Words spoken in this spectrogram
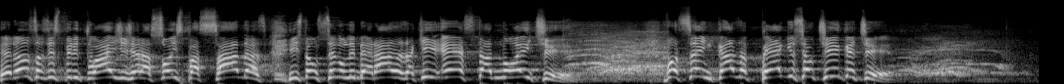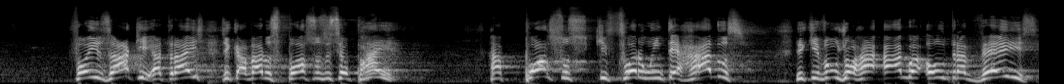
Heranças espirituais de gerações passadas estão sendo liberadas aqui esta noite. Você em casa, pegue o seu ticket. Foi Isaac atrás de cavar os poços do seu pai. Há poços que foram enterrados e que vão jorrar água outra vez.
